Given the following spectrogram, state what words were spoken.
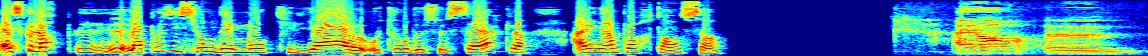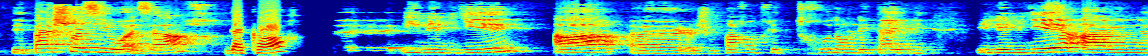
Est-ce que leur, la position des mots qu'il y a euh, autour de ce cercle a une importance? Alors, euh, n'est pas choisi au hasard. D'accord. Euh, il est lié à, euh, je ne vais pas rentrer trop dans le détail, mais il est lié à une.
